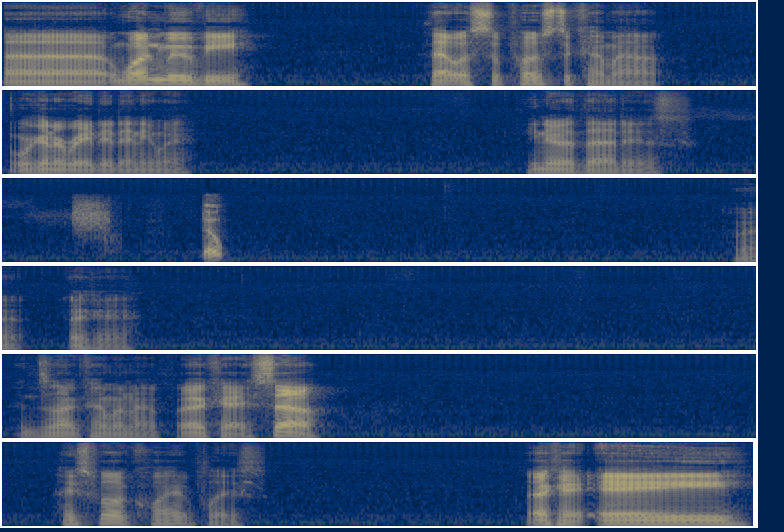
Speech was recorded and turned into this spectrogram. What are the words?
Uh, one movie that was supposed to come out. We're gonna rate it anyway. You know what that is? Nope. What? Okay. It's not coming up. Okay, so. How you spell a quiet place? Okay, A.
